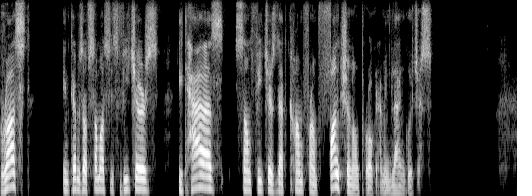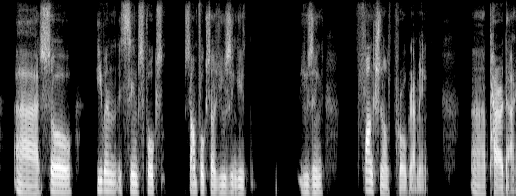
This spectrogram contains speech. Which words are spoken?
Rust, in terms of some of its features, it has some features that come from functional programming languages. Uh, so even it seems folks, some folks are using it using functional programming uh, paradigm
